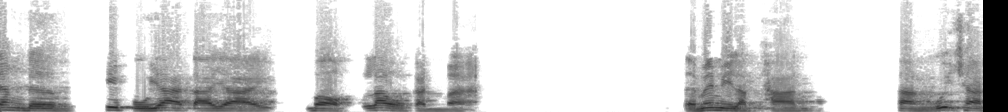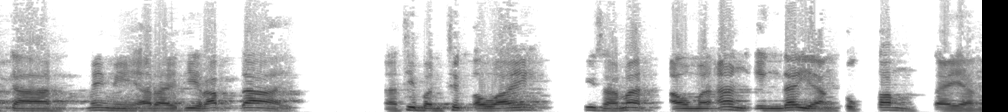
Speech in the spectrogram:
ดั้งเดิมที่ปู่ย่าตายายบอกเล่ากันมา แต่ไม่มีหลักฐานทางวิชาการไม่มีอะไรที่รับได้ที่บันทึกเอาไว้ที่สามารถเอามาอ้างอิงได้อย่างถูกต้องแต่อย่าง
